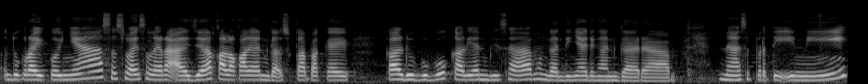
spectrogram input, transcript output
untuk roikonya sesuai selera aja. Kalau kalian nggak suka pakai kaldu bubuk kalian bisa menggantinya dengan garam. Nah seperti ini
